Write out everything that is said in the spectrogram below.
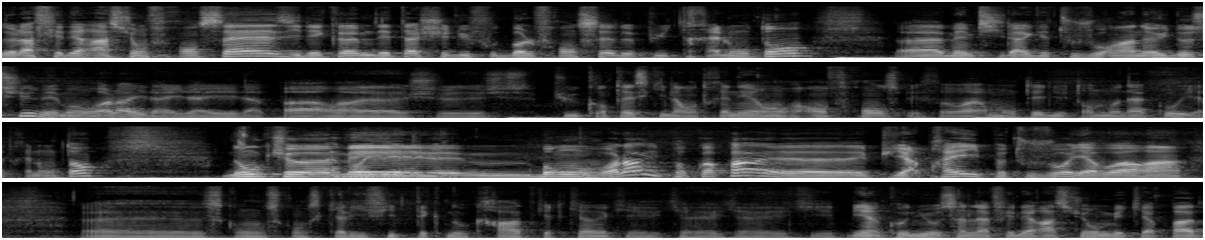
de la fédération française. Il est quand même détaché du football français depuis très longtemps, euh, même s'il a toujours un œil dessus. Mais bon, voilà, il a, il a, il a pas. euh, je, je sais plus quand est-ce qu'il a entraîné en, en France, mais il faudrait remonter du temps de Monaco il y a très longtemps. Donc, euh, les mais années 2000. bon, voilà, pourquoi pas. et puis après, il peut toujours y avoir un euh, ce qu'on se qualifie de technocrate, quelqu'un qui, est- qui qui bien connu au sein de la fédération, mais qui n'a pas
